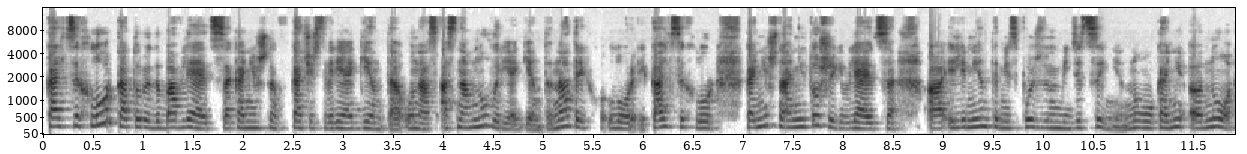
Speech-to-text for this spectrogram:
Кальций-хлор, который добавляется, конечно, в качестве реагента у нас, основного реагента, натрий-хлор и кальций-хлор, конечно, они тоже являются а, элементами, используемыми в медицине. Но, но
